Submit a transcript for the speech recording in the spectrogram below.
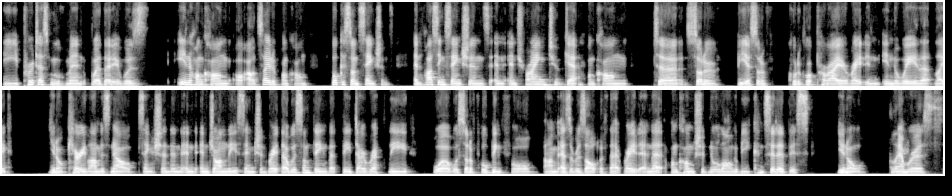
the protest movement, whether it was in Hong Kong or outside of Hong Kong, focused on sanctions and passing sanctions and, and trying to get Hong Kong to sort of be a sort of quote unquote pariah, right? In in the way that like, you know, Carrie Lam is now sanctioned and, and, and John Lee is sanctioned, right? That was something that they directly were was sort of hoping for um, as a result of that, right? And that Hong Kong should no longer be considered this, you know, glamorous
